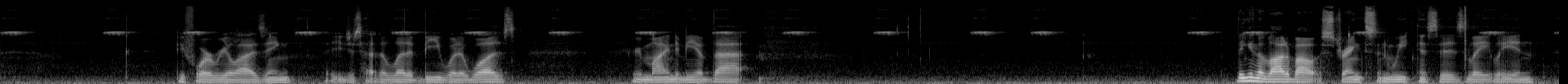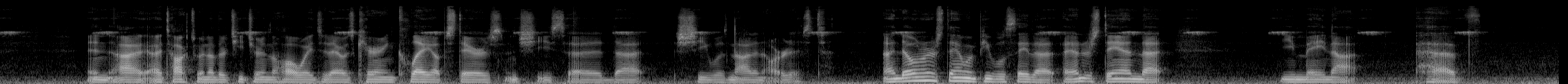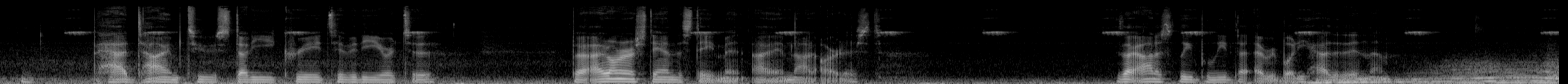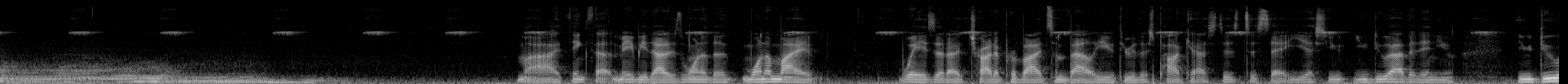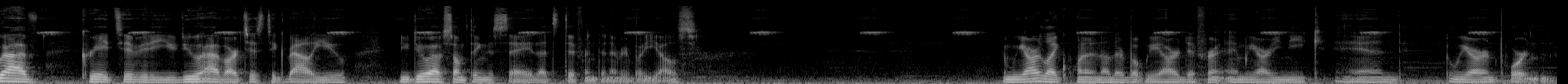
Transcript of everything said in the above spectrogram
before realizing that you just had to let it be what it was. It reminded me of that. Thinking a lot about strengths and weaknesses lately and and I, I talked to another teacher in the hallway today. I was carrying clay upstairs, and she said that she was not an artist. I don't understand when people say that. I understand that you may not have had time to study creativity or to but I don't understand the statement I am not an artist. Because I honestly believe that everybody has it in them. I think that maybe that is one of the one of my ways that I try to provide some value through this podcast is to say yes you you do have it in you. You do have creativity. You do have artistic value. You do have something to say that's different than everybody else. And we are like one another but we are different and we are unique. And we are important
